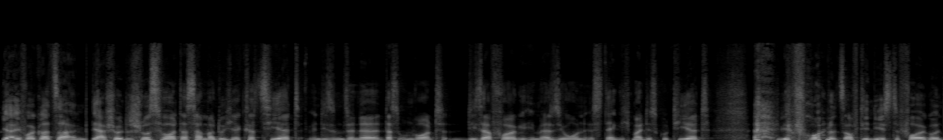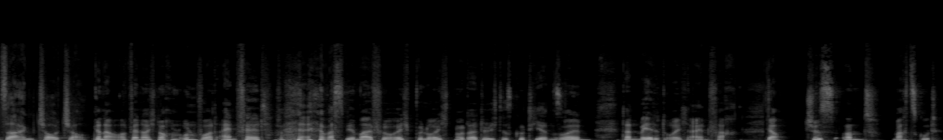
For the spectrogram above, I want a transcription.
Ja, ich wollte gerade sagen, ja, schönes Schlusswort, das haben wir durchexerziert. In diesem Sinne, das Unwort dieser Folge Immersion ist, denke ich mal, diskutiert. Wir freuen uns auf die nächste Folge und sagen ciao, ciao. Genau, und wenn euch noch ein Unwort einfällt, was wir mal für euch beleuchten oder durchdiskutieren sollen, dann meldet euch einfach. Ja, tschüss und macht's gut.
